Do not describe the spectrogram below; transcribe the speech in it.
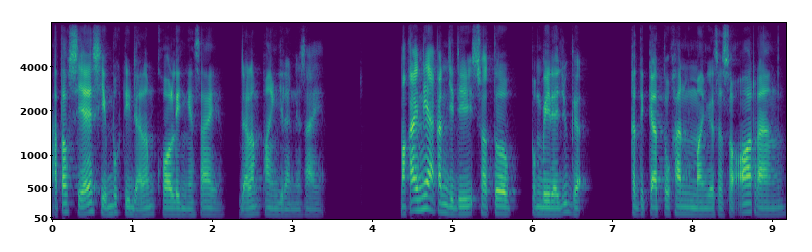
Atau saya sibuk di dalam callingnya saya, dalam panggilannya saya. Maka ini akan jadi suatu pembeda juga. Ketika Tuhan memanggil seseorang,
